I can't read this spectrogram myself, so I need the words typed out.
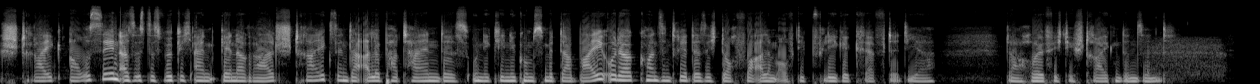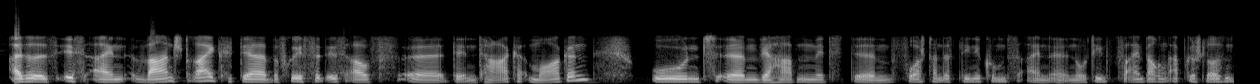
Streik aussehen? Also ist das wirklich ein Generalstreik? Sind da alle Parteien des Uniklinikums mit dabei oder konzentriert er sich doch vor allem auf die Pflegekräfte, die ja da häufig die Streikenden sind? Also es ist ein Warnstreik, der befristet ist auf äh, den Tag morgen und ähm, wir haben mit dem Vorstand des Klinikums eine Notdienstvereinbarung abgeschlossen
